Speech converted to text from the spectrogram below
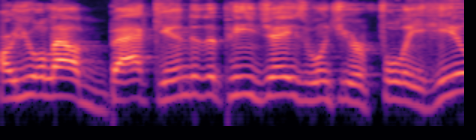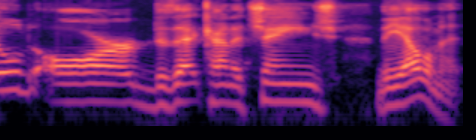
Are you allowed back into the PJs once you're fully healed, or does that kind of change the element?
